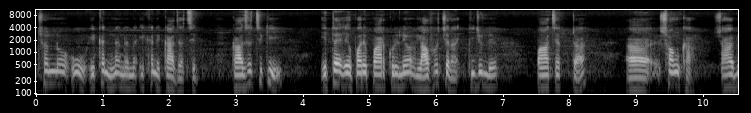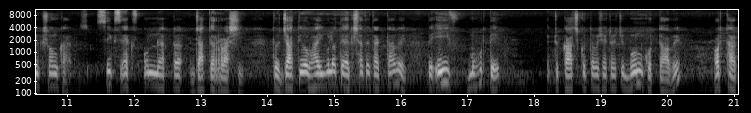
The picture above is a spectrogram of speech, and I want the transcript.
পঞ্চান্ন ও এখানে, না না না, এখানে কাজ আছে। কাজ হচ্ছে কি, এটা এপারে পার করে নেওয়ার লাভ হচ্ছে না। কি জন্যে? পাঁচ একটা সংখ্যা, স্বাভাবিক সংখ্যা সিক্স এক্স অন্য একটা জাতের রাশি। তো জাতীয় ভাইগুলো তো একসাথে থাকতে হবে। তো এই মুহূর্তে একটু কাজ করতে হবে, সেটা হচ্ছে গুণ করতে হবে। অর্থাৎ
